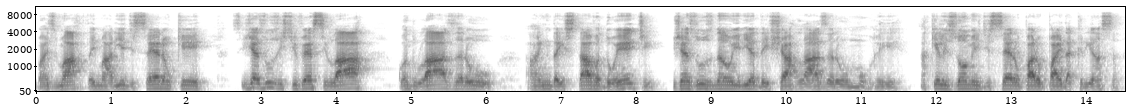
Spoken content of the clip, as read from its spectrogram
mas Marta e Maria disseram que se Jesus estivesse lá quando Lázaro ainda estava doente, Jesus não iria deixar Lázaro morrer. Aqueles homens disseram para o pai da criança:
